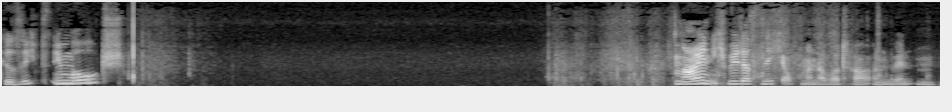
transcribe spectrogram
Gesichtsemoji. Nein, ich will das nicht auf meinen Avatar anwenden.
